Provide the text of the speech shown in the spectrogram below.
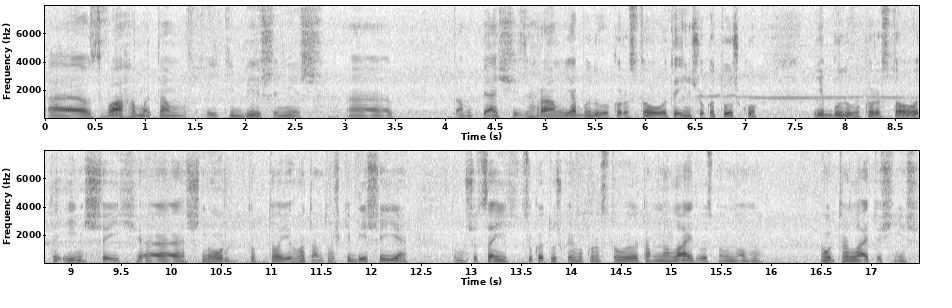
З вагами там, які більше, ніж е, там, 5-6 грам, я буду використовувати іншу катушку і буду використовувати інший е, шнур, тобто його там трошки більше є, тому що цей, цю катушку я використовую там на лайт в основному, на ультралайт точніше.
